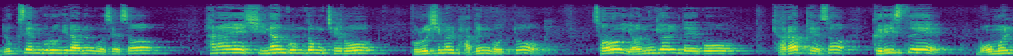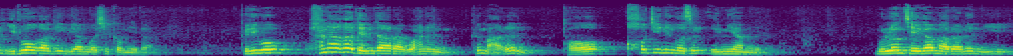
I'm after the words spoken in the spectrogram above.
룩셈부르크라는 곳에서 하나의 신앙 공동체로 부르심을 받은 것도 서로 연결되고 결합해서 그리스도의 몸을 이루어가기 위한 것일 겁니다. 그리고 하나가 된다라고 하는 그 말은 더 커지는 것을 의미합니다. 물론 제가 말하는 이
